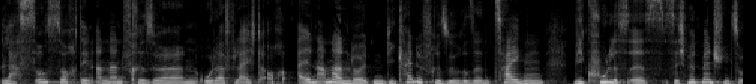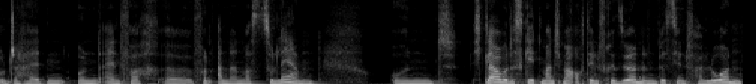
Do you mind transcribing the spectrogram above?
lasst uns doch den anderen Friseuren oder vielleicht auch allen anderen Leuten, die keine Friseure sind, zeigen, wie cool es ist, sich mit Menschen zu unterhalten und einfach äh, von anderen was zu lernen. Und ich glaube, das geht manchmal auch den Friseuren ein bisschen verloren,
